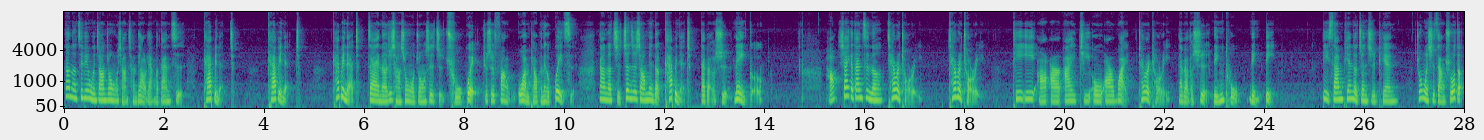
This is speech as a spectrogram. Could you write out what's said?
那呢，这篇文章中，我想强调两个单字：cabinet，cabinet，cabinet，在呢日常生活中是指橱柜，就是放锅碗瓢盆那个柜子。那呢，指政治上面的 cabinet 代表的是内阁。好，下一个单字呢，territory，。Territory, T-E-R-R-I-T-O-R-Y，territory 代表的是领土、领地。第三篇的政治篇，中文是这样说的：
